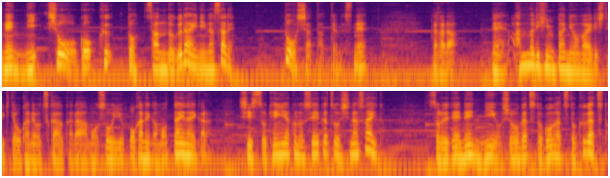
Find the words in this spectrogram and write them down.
年に正五九と3度ぐらいになされとおっしゃったっていうんですね。だからねあんまり頻繁にお参りしてきてお金を使うからもうそういうお金がもったいないから質素倹約の生活をしなさいと。それで年にお正月と5月と9月と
